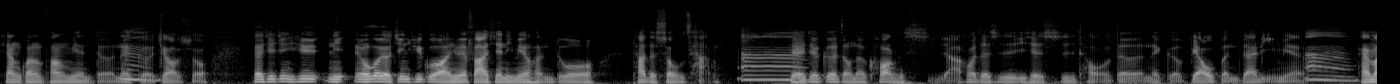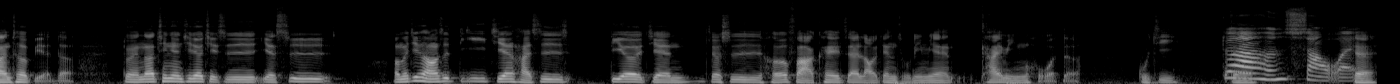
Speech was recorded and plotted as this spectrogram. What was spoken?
相关方面的那个教授，而且进去，你如果有进去过啊，你会发现里面有很多他的收藏，嗯，对，就各种的矿石啊，或者是一些石头的那个标本在里面，嗯，还蛮特别的。对，那青年七六其实也是我们基本上是第一间还是第二间，就是合法可以在老建筑里面开明火的古迹。对啊，对很少哎、欸。对，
